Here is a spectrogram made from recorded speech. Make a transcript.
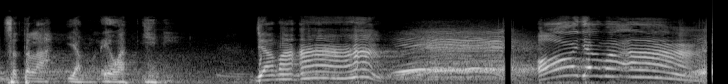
setelah yang lewat ini. Jamaah. Oh jamaah.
